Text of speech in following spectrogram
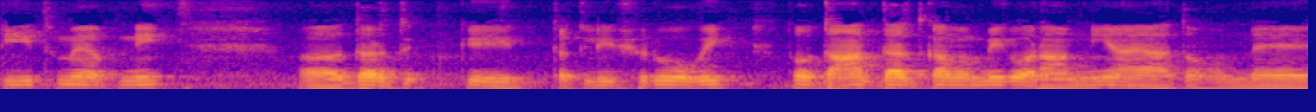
टीथ में अपनी दर्द की तकलीफ़ शुरू हो गई। तो दांत दर्द का मम्मी को आराम नहीं आया तो हमने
